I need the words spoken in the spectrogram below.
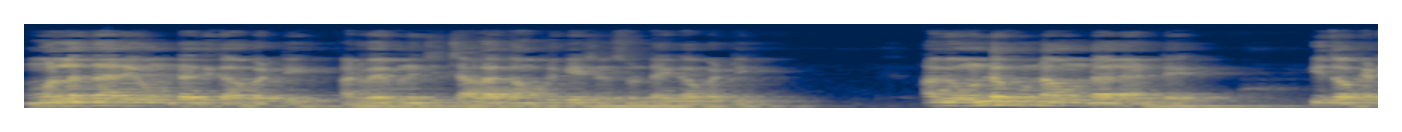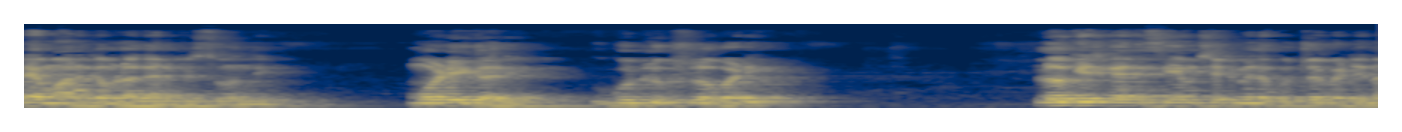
ముళ్ళదారే ఉంటుంది కాబట్టి అటువైపు నుంచి చాలా కాంప్లికేషన్స్ ఉంటాయి కాబట్టి అవి ఉండకుండా ఉండాలంటే ఇది ఒకటే మార్గంలాగా అనిపిస్తుంది. మోడీ గారి గుడ్ లుక్స్లో పడి లోకేష్ గారిని సీఎం సీట్ మీద కూర్చోబెట్టిన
